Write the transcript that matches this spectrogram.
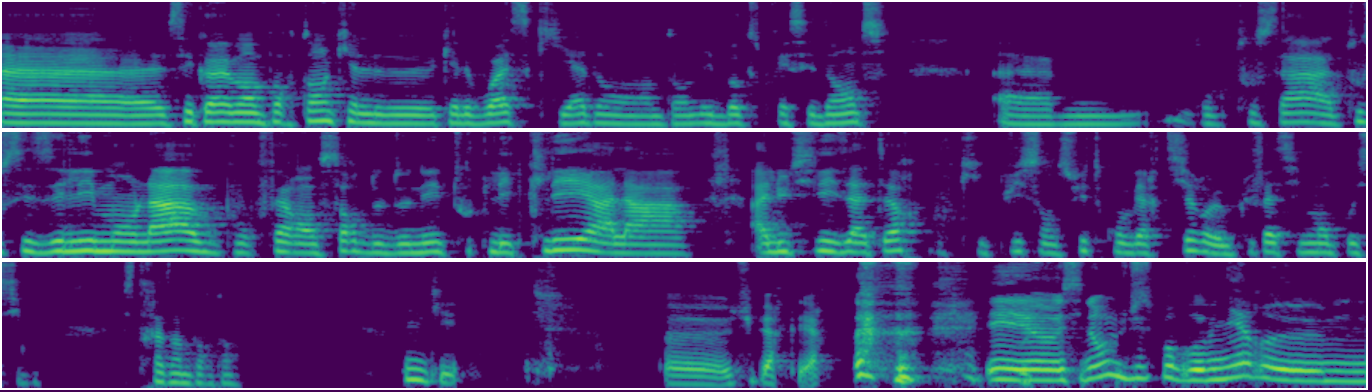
Euh, c'est quand même important qu'elles qu'elle voient ce qu'il y a dans, dans les box précédentes. Donc tout ça, tous ces éléments-là pour faire en sorte de donner toutes les clés à, la, à l'utilisateur pour qu'il puisse ensuite convertir le plus facilement possible. C'est très important. Ok. Euh, super clair. et euh, sinon, juste pour revenir euh,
